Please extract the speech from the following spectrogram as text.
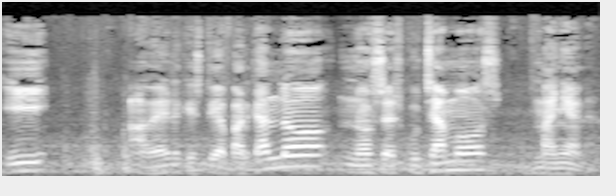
y a ver que estoy aparcando. Nos escuchamos mañana.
